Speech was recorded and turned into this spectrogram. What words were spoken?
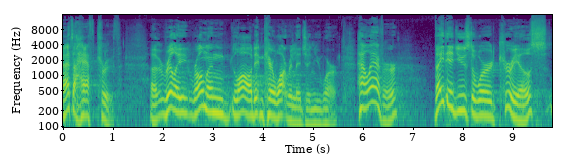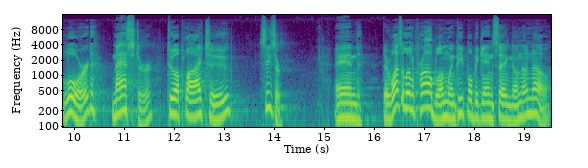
Now, that's a half truth. Uh, really, Roman law didn't care what religion you were. However, they did use the word kurios, Lord, master, to apply to Caesar. And there was a little problem when people began saying, no, no, no.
